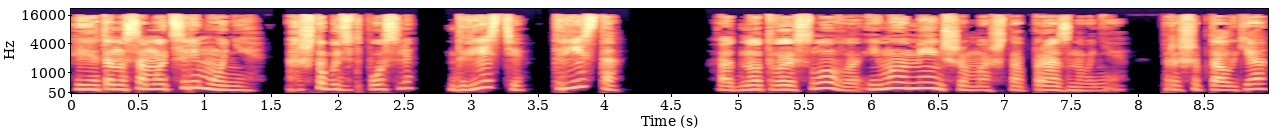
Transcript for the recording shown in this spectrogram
И это на самой церемонии. А что будет после? Двести? Триста?» «Одно твое слово, и мы уменьшим масштаб празднования», — прошептал я,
